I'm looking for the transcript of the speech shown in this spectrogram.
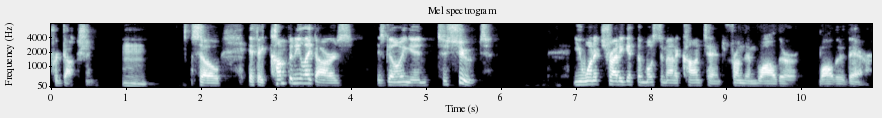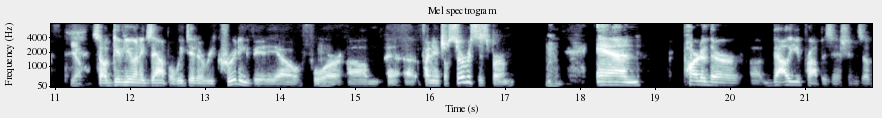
production. mm So if a company like ours is going in to shoot, you want to try to get the most amount of content from them while they're while they're there. Yeah. So I'll give you an example. We did a recruiting video for Mm-hmm. um, a, a financial services firm, Mhm. and part of their uh, value propositions of,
